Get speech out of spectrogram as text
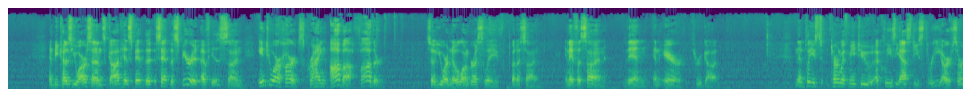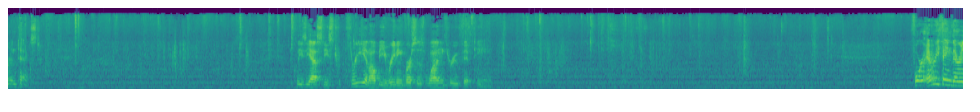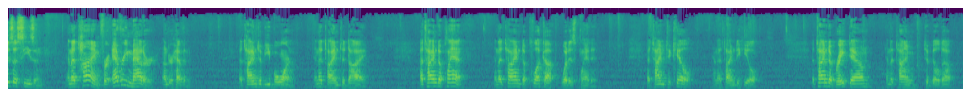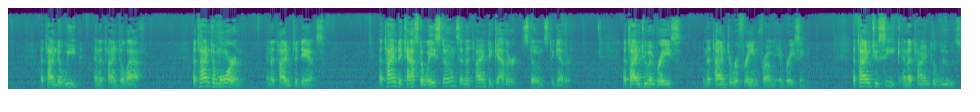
And because you are sons, God has the, sent the Spirit of His Son into our hearts, crying, Abba, Father. So you are no longer a slave, but a son. And if a son, then an heir through God. And then please turn with me to Ecclesiastes 3, our sermon text. Ecclesiastes 3, and I'll be reading verses 1 through 15. For everything there is a season, and a time for every matter under heaven a time to be born, and a time to die, a time to plant, and a time to pluck up what is planted, a time to kill, and a time to heal, a time to break down, and a time to build up, a time to weep, and a time to laugh, a time to mourn, and a time to dance a time to cast away stones and a time to gather stones together, a time to embrace and a time to refrain from embracing, a time to seek and a time to lose,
